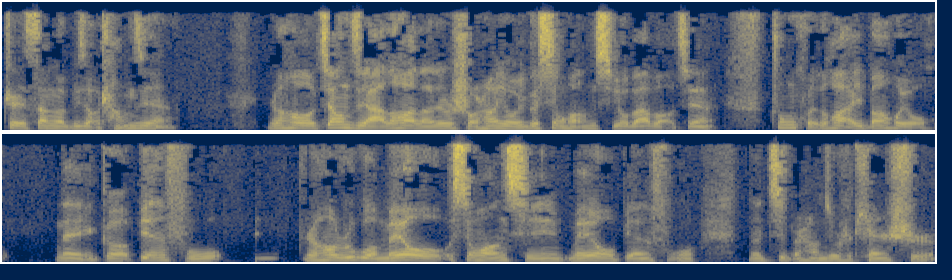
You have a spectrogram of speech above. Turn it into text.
这三个比较常见。然后姜子牙的话呢，就是手上有一个杏黄旗，有把宝剑；钟馗的话，一般会有那个蝙蝠。然后如果没有杏黄旗，没有蝙蝠，那基本上就是天师。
